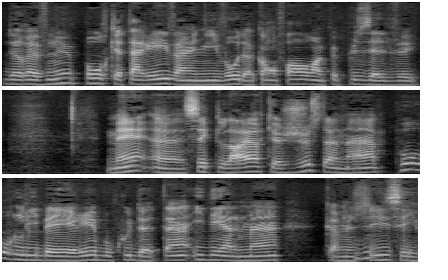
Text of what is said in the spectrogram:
de revenus pour que tu arrives à un niveau de confort un peu plus élevé. Mais euh, c'est clair que justement, pour libérer beaucoup de temps, idéalement, comme je dis, c'est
